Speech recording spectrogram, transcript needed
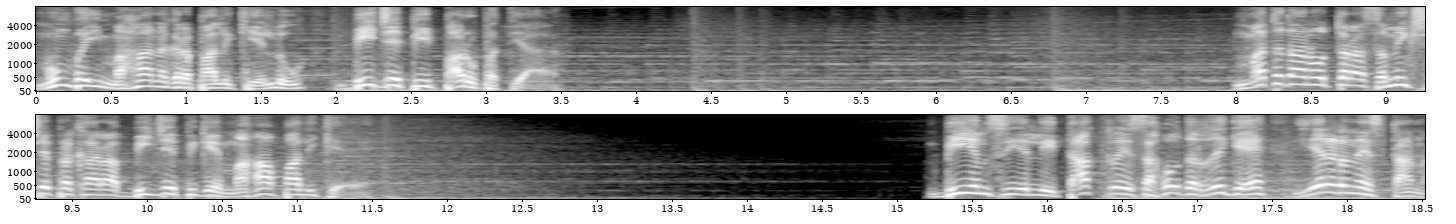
ಮುಂಬೈ ಮಹಾನಗರ ಪಾಲಿಕೆಯಲ್ಲೂ ಬಿಜೆಪಿ ಪಾರುಪತ್ಯ. ಮತದಾನೋತ್ತರ ಸಮೀಕ್ಷೆ ಪ್ರಕಾರ ಬಿಜೆಪಿಗೆ ಮಹಾಪಾಲಿಕೆ. ಬಿಎಂಸಿಯಲ್ಲಿ ಠಾಕ್ರೆ ಸಹೋದರರಿಗೆ ಎರಡನೇ ಸ್ಥಾನ.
